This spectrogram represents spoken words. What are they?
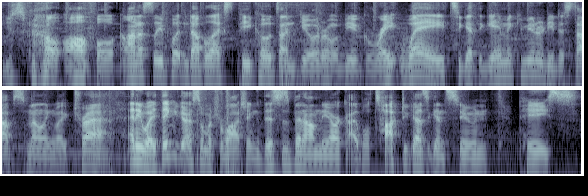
you smell awful. Honestly putting double XP codes on deodorant would be a great way to get the gaming community to stop smelling like trash. Anyway thank you guys so much for watching. This has been Omniarch. I will talk to you guys again soon. Peace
